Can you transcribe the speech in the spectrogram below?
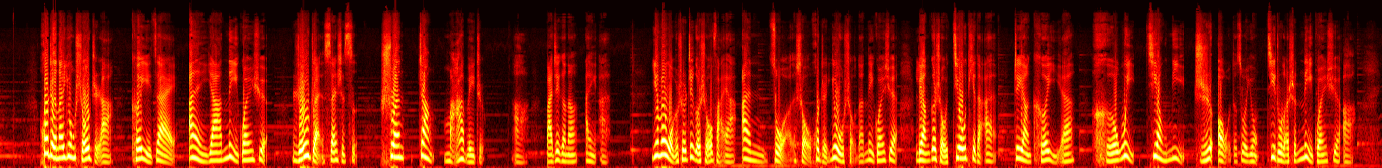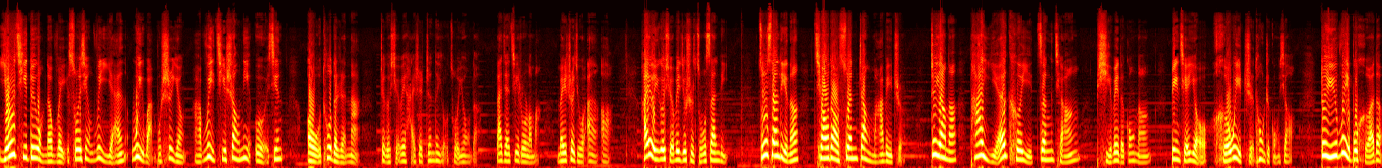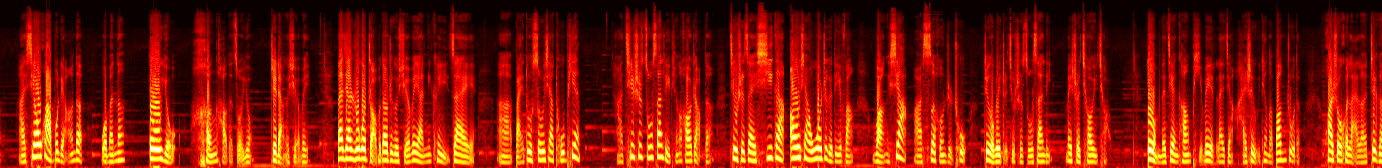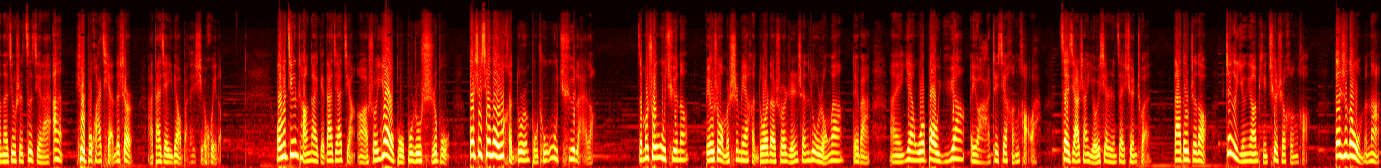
或者呢，用手指啊，可以在按压内关穴，揉转三十次，酸胀麻为止，啊，把这个呢按一按。因为我们说这个手法呀，按左手或者右手的内关穴，两个手交替的按，这样可以和胃降逆止呕的作用。记住了，是内关穴啊。尤其对我们的萎缩性胃炎、胃脘不适应啊、胃气上逆、恶心、呕吐的人呐，这个穴位还是真的有作用的。大家记住了吗？没事就按啊。还有一个穴位就是足三里。足三里呢，敲到酸胀麻为止，这样呢，它也可以增强脾胃的功能，并且有和胃止痛之功效。对于胃不和的啊，消化不良的，我们呢都有很好的作用。这两个穴位，大家如果找不到这个穴位啊，你可以在啊百度搜一下图片啊。其实足三里挺好找的，就是在膝盖凹下窝这个地方。往下啊，四横指处这个位置就是足三里，没事敲一敲，对我们的健康脾胃来讲还是有一定的帮助的。话说回来了，这个呢就是自己来按又不花钱的事儿啊，大家一定要把它学会的。我们经常啊给大家讲啊，说药补不如食补，但是现在有很多人补出误区来了。怎么说误区呢？比如说我们市面很多的说人参鹿茸啊，对吧？哎，燕窝鲍鱼呀，哎呦啊，这些很好啊。再加上有一些人在宣传，大家都知道这个营养品确实很好。但是呢，我们呢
